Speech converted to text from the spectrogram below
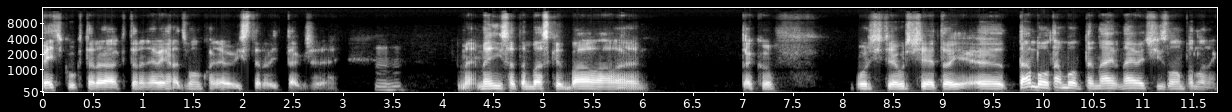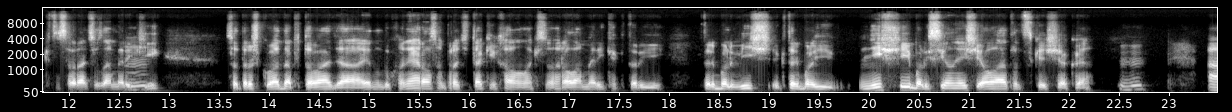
peťku, ktorá, ktorá nevie hrať zvonku a nevie vystreliť, takže mm-hmm. mení sa ten basketbal, ale ako určite, určite to je, e, tam bol, tam bol ten naj, najväčší zlom podľa mňa, keď som sa vrátil z Ameriky, mm. Sa trošku adaptovať a jednoducho nehral som proti takým chalom, aký som hral v Amerike, ktorí, ktorí boli vyš, ktorí boli nižší, boli silnejší, oveľa atletickejší ako ja. Mm-hmm. A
